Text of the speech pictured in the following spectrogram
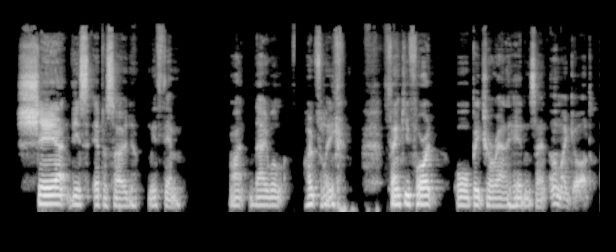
share this episode with them, right? They will hopefully thank you for it or beat you around the head and saying, oh my God.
